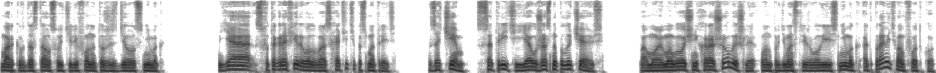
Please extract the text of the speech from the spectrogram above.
Марков достал свой телефон и тоже сделал снимок. «Я сфотографировал вас. Хотите посмотреть?» «Зачем? Сотрите, я ужасно получаюсь». «По-моему, вы очень хорошо вышли», — он продемонстрировал ей снимок. «Отправить вам фотку?»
